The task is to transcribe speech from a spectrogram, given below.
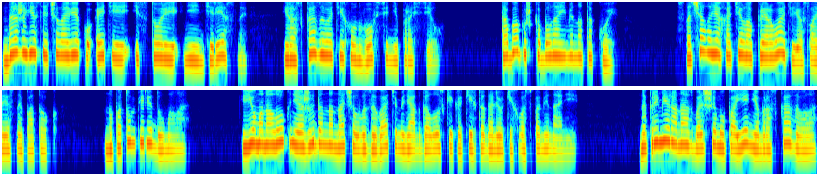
Даже если человеку эти истории не интересны, и рассказывать их он вовсе не просил. Та бабушка была именно такой. Сначала я хотела прервать ее словесный поток, но потом передумала. Ее монолог неожиданно начал вызывать у меня отголоски каких-то далеких воспоминаний. Например, она с большим упоением рассказывала,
